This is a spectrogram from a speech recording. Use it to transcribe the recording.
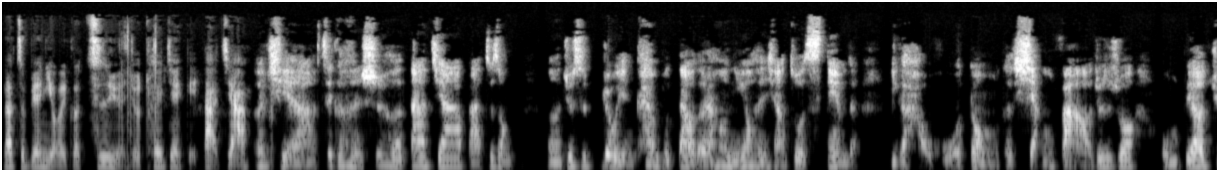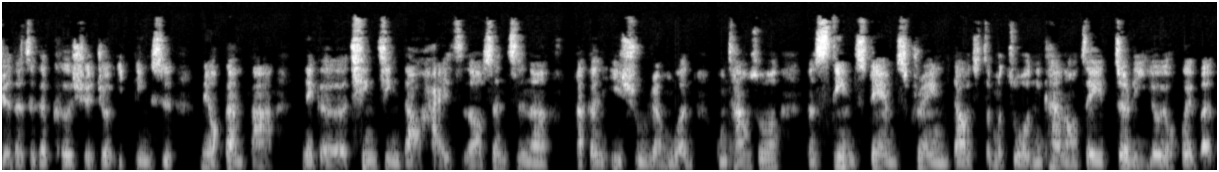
那这边有一个资源就推荐给大家，而且啊，这个很适合大家把这种、呃，就是肉眼看不到的，然后你又很想做 STEM 的。一个好活动的想法哦，就是说，我们不要觉得这个科学就一定是没有办法那个亲近到孩子哦，甚至呢，它跟艺术人文，我们常说，嗯，STEAM、STEAM、STREAM 到底怎么做？你看哦，这这里又有绘本，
